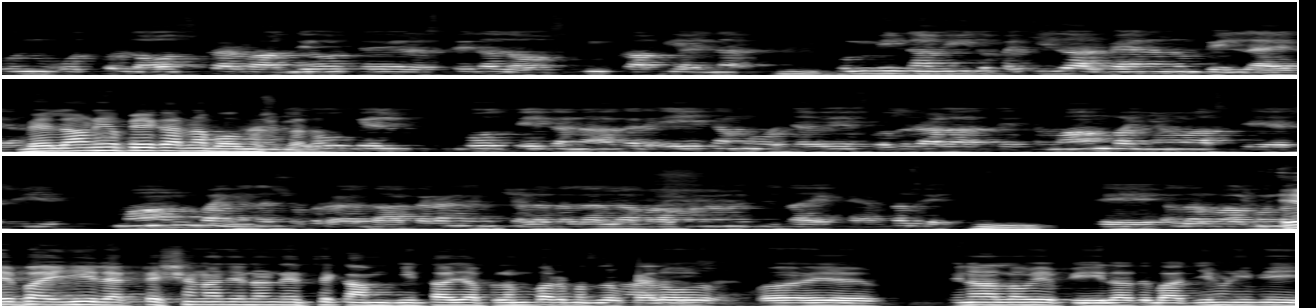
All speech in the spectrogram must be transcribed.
ਉਹਨੂੰ ਉੱਥੋਂ ਲਾਸ ਕਰਵਾਉਂਦੇ ਹੋ ਤੇ ਰਸਤੇ ਦਾ ਲਾਸ ਵੀ ਕਾਫੀ ਆ ਜਾਂਦਾ ਉਹ ਮਹੀਨਾ 20 ਤੋਂ 25000 ਰੁਪਏ ਇਹਨਾਂ ਨੂੰ ਬਿੱਲ ਆਏਗਾ ਬਿੱਲਾਂ ਨੂੰ ਪੇ ਕਰਨਾ ਬਹੁਤ ਮੁਸ਼ਕਲ ਹਾਂਜੀ, ਆ ਉਹ ਬਿੱਲ ਬਹੁਤ ਪੇ ਕਰਨਾ ਅਗਰ ਇਹ ਕੰਮ ਹੋ ਜਾਵੇ ਸੋਲਰ ਵਾਲਾ ਤੇ तमाम ਭਾਈਆਂ ਵਾਸਤੇ ਅਸੀਂ तमाम ਭਾਈਆਂ ਦਾ ਸ਼ੁਕਰ ਅਦਾ ਕਰਾਂਗੇ ਇਨਸ਼ਾਅੱਲਾ ਤਾਲਾ ਅੱਲਾਹ ਪਾਕ ਉਹਨਾਂ ਨੂੰ ਜਜ਼ਾਏ ਖੈਰ ਦੇਵੇ ਹੂੰ। ਤੇ ਅੱਲਾਹ ਪਾਕ ਉਹਨਾਂ ਇਹ ਭਾਈ ਜੀ ਇਲੈਕਟ੍ਰੀਸ਼ੀਅਨ ਆ ਜਿਨ੍ਹਾਂ ਨੇ ਇੱਥੇ ਕੰਮ ਕੀਤਾ ਜਾਂ ਪਲੰਬਰ ਮਤਲਬ ਕਹਿ ਲਓ ਅਹ, ਇਹ ਇਹਨਾਂ ਵੱਲੋਂ ਵੀ ਅਪੀਲ ਆ ਤੇ ਬਾਜੀ ਹੁਣੀ ਵੀ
